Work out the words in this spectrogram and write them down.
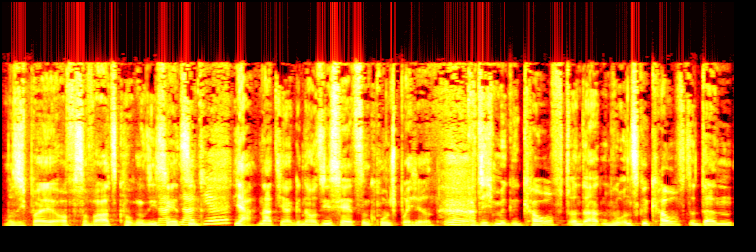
muss ich bei Office of Arts gucken. Sie ist Na, ja jetzt Nadja? Ein, ja, Nadja, genau. Sie ist ja jetzt eine Synchronsprecherin. Ja. Hatte ich mir gekauft und da hatten wir uns gekauft und dann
